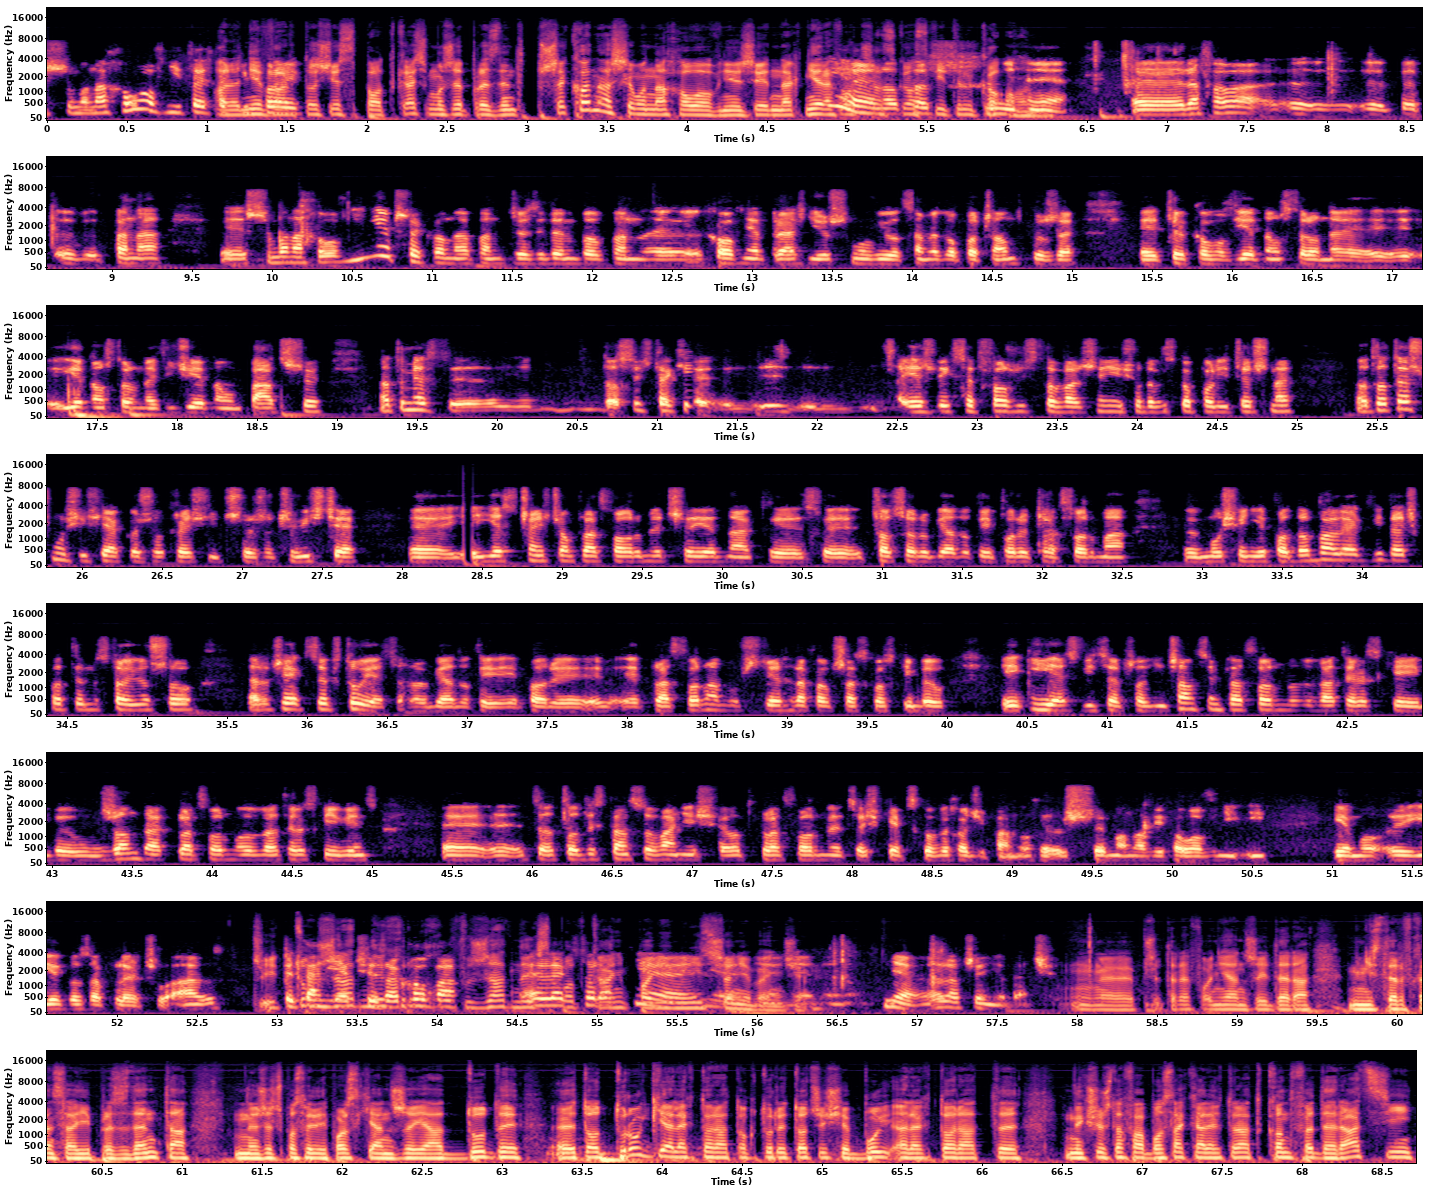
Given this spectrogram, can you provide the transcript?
Szymona Hołowni. To jest Ale nie projekt... warto się spotkać? Może prezydent przekona Szymona Hołownię, że jednak nie Rafał nie, no Trzaskowski, no tylko nie, on? Nie, e, Rafała, e, pana Szymona Hołowni nie przekona pan prezydent, bo pan Hołownia wyraźnie już mówił od samego początku, że tylko w jedną stronę, jedną stronę widzi, jedną patrzy. Natomiast dosyć takie, jeżeli chce tworzyć stowarzyszenie, środowisko polityczne, no to też musi się jakoś określić, czy rzeczywiście jest częścią Platformy, czy jednak e, to, co robiła do tej pory Platforma, mu się nie podoba, ale jak widać po tym stojuszu raczej akceptuje, co robiła do tej pory e, Platforma, bo przecież Rafał Trzaskowski był i jest wiceprzewodniczącym Platformy Obywatelskiej, był w rządach Platformy Obywatelskiej, więc e, to, to dystansowanie się od Platformy coś kiepsko wychodzi panu Szymonowi Hołowni i jemu, jego zapleczu. A Czyli pytanie, tu żadnych zachowa, ruchów, żadnych spotkań, nie, panie ministrze, nie, nie będzie? Nie, raczej nie będzie. E, przy telefonie Andrzej Dera, minister w Kancelarii Prezydenta Rzeczpospolitej Polskiej Andrzeja Dudy. E, to drugi elektorat, o który toczy się bój, elektorat e, Krzysztofa Bosaka, elektorat Konfederacji.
